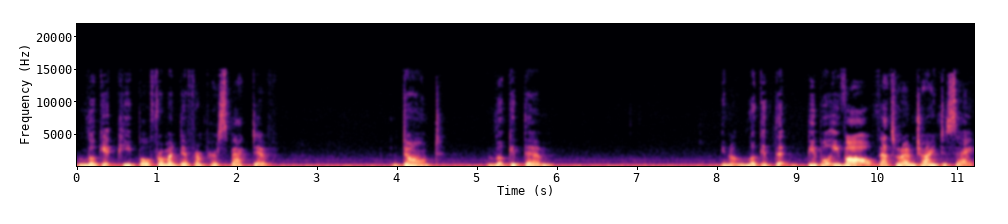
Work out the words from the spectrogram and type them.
Look at people from a different perspective. Don't look at them you know, look at the people evolve. That's what I'm trying to say.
